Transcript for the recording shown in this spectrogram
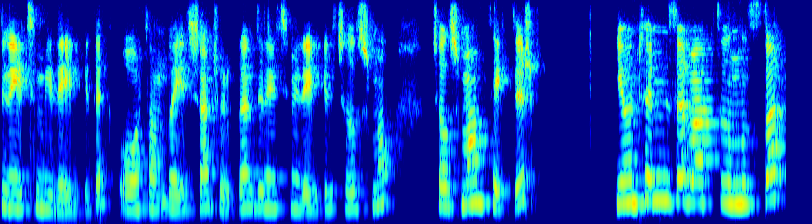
din eğitimiyle ilgili, o ortamda yetişen çocukların din eğitimiyle ilgili çalışma çalışmam tektir. Yöntemimize baktığımızda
